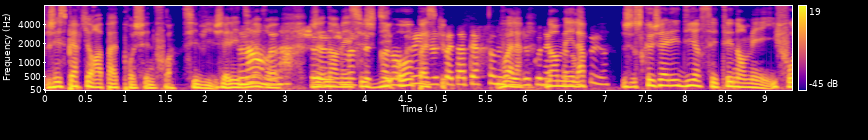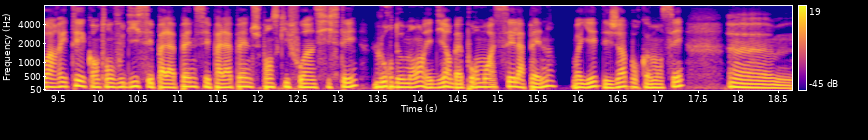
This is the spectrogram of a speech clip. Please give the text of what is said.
j'espère qu'il n'y aura pas de prochaine fois, Sylvie. J'allais dire, bah euh, non, mais je, dis oh parce que à personne voilà. De, non mais là, hein. ce que j'allais dire, c'était non mais il faut arrêter quand on vous dit c'est pas la peine, c'est pas la peine. Je pense qu'il faut insister lourdement et dire bah pour moi c'est la peine voyez, déjà pour commencer. Euh,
